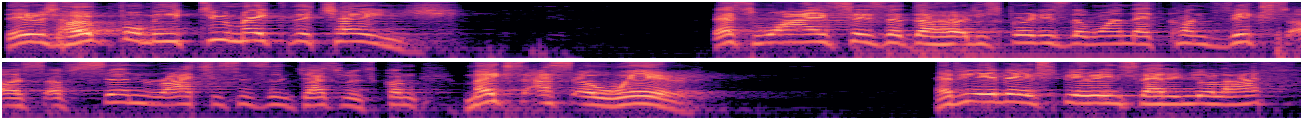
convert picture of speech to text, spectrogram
There is hope for me to make the change. That's why it says that the Holy Spirit is the one that convicts us of sin, righteousness, and judgments, con- makes us aware. Have you ever experienced that in your life?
